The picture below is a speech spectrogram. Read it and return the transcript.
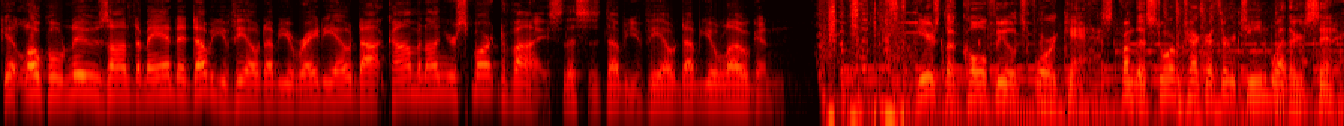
Get local news on demand at WVOWradio.com and on your smart device. This is WVOW Logan. Here's the Coalfields forecast from the Storm Tracker 13 Weather Center.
